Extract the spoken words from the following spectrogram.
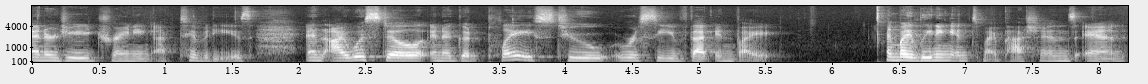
energy draining activities. And I was still in a good place to receive that invite. And by leaning into my passions and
